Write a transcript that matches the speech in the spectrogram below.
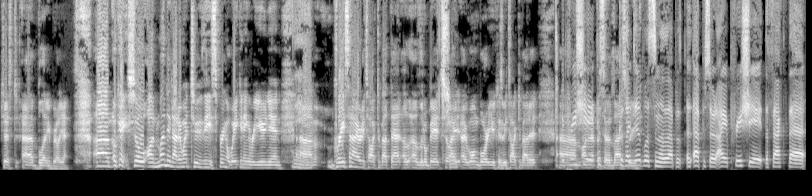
just uh, bloody brilliant. Um, okay, so on Monday night, I went to the Spring Awakening reunion. Yeah. Um, Grace and I already talked about that a, a little bit, so sure. I, I, won't bore you because we talked about it um, appreciate, on an episode last week. Because I did listen to the episode. I appreciate the fact that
